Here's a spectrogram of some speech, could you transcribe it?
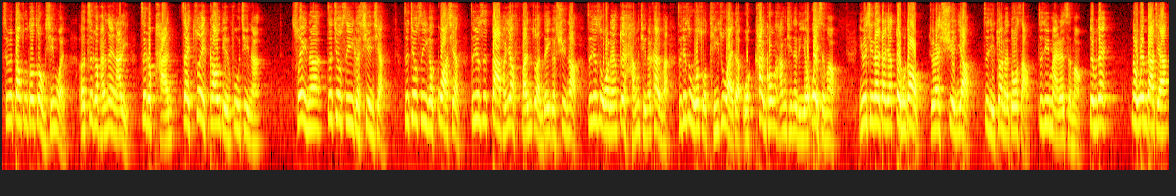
是不是到处都这种新闻？而这个盘在哪里？这个盘在最高点附近啊。所以呢，这就是一个现象。这就是一个卦象，这就是大盘要反转的一个讯号，这就是我俩对行情的看法，这就是我所提出来的我看空行情的理由。为什么？因为现在大家动不动就在炫耀自己赚了多少，自己买了什么，对不对？那我问大家，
